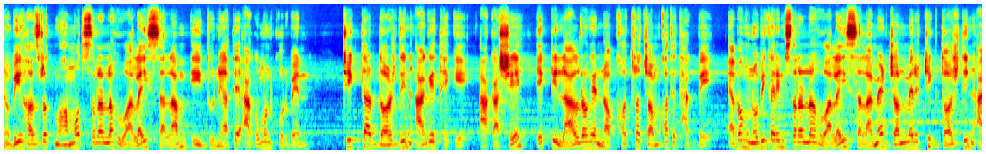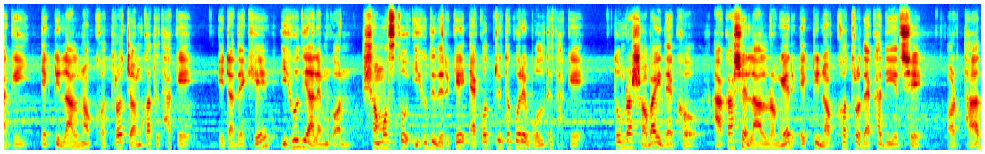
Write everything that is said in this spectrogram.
নবী হজরত মোহাম্মদ সাল্লাহু আলাইসাল্লাম এই দুনিয়াতে আগমন করবেন। ঠিক তার দশ দিন আগে থেকে আকাশে একটি লাল রঙের নক্ষত্র চমকাতে থাকবে এবং নবী করিম সাল্লাহু আলাইসাল্লামের জন্মের ঠিক দশ দিন আগেই একটি লাল নক্ষত্র চমকাতে থাকে। এটা দেখে ইহুদি আলেমগণ সমস্ত ইহুদিদেরকে একত্রিত করে বলতে থাকে, তোমরা সবাই দেখো, আকাশে লাল রঙের একটি নক্ষত্র দেখা দিয়েছে। অর্থাৎ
